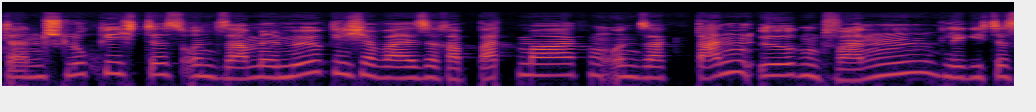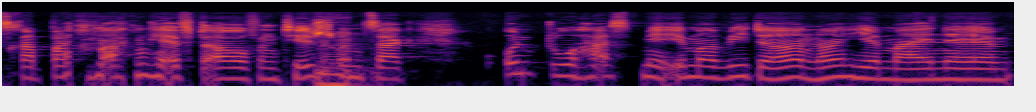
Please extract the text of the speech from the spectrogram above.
dann schlucke ich das und sammle möglicherweise Rabattmarken und sag dann irgendwann, lege ich das Rabattmarkenheft auf den Tisch mhm. und sag, und du hast mir immer wieder ne, hier meine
